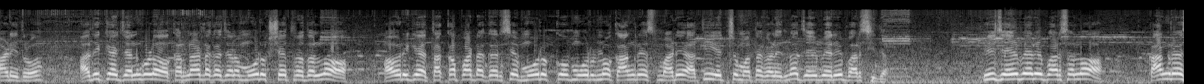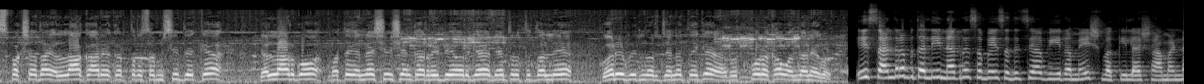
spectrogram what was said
ಮಾಡಿದರು. ಅದಕ್ಕೆ ಜನಗಳು, ಕರ್ನಾಟಕ ಜನ ಮೂರು ಕ್ಷೇತ್ರದಲ್ಲೂ ಅವರಿಗೆ ತಕ್ಕ ಪಾಠ ಕರೆಸಿ ಮೂರಕ್ಕೂ ಮೂರನ್ನು ಕಾಂಗ್ರೆಸ್ ಮಾಡಿ ಅತಿ ಹೆಚ್ಚು ಮತಗಳಿಂದ ಜಯಬೇರಿ ಬಾರಿಸಿದೆ. ಈ ಜಯಬೇರಿ ಬಾರಿಸಲು ಕಾಂಗ್ರೆಸ್ ಪಕ್ಷದ ಎಲ್ಲ ಕಾರ್ಯಕರ್ತರು ಶ್ರಮಿಸಿದ್ದಕ್ಕೆ ಎಲ್ಲರಿಗೂ ಮತ್ತು ಎನ್ ಎಸ್ ಶಿವಶಂಕರ್ ರೆಡ್ಡಿ ಅವರಿಗೆ ನೇತೃತ್ವದಲ್ಲಿ ಗೌರಿಬಿದನೂರು ಜನತೆಗೆ ಹೃತ್ಪೂರ್ವಕ ವಂದನೆಗಳು. ಈ ಸಂದರ್ಭದಲ್ಲಿ ನಗರಸಭೆ ಸದಸ್ಯ ವಿ ರಮೇಶ್, ವಕೀಲ ಶಾಮಣ್ಣ,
